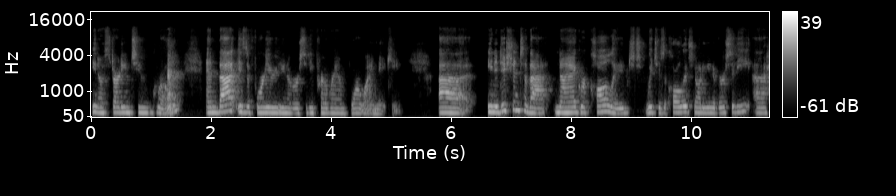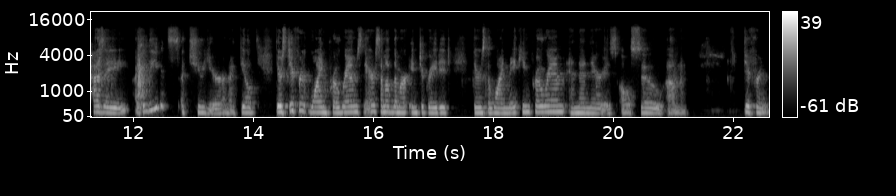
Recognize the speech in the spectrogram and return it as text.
you know, starting to grow. And that is a four-year university program for winemaking. Uh, in addition to that, Niagara College, which is a college, not a university, uh, has a, I believe it's a two year, and I feel there's different wine programs there. Some of them are integrated. There's the winemaking program, and then there is also um, different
